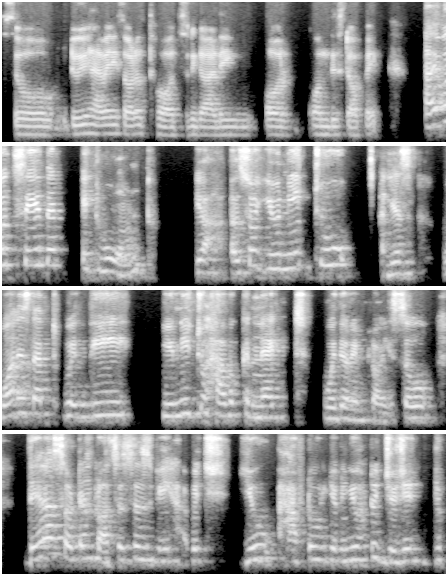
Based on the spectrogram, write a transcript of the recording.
So, do you have any sort of thoughts regarding or on this topic? I would say that it won't. Yeah. Uh, so, you need to, yes, one is that with the, you need to have a connect with your employees. So, there are certain processes we have, which you have to you know you have to judge it,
